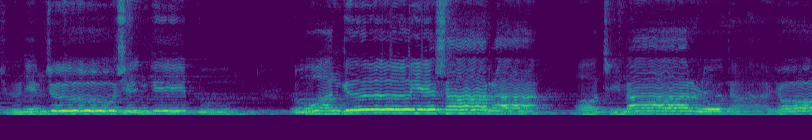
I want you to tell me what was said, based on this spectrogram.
주님 주신 기쁨 또한 그의 사랑 어찌 말로 다영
